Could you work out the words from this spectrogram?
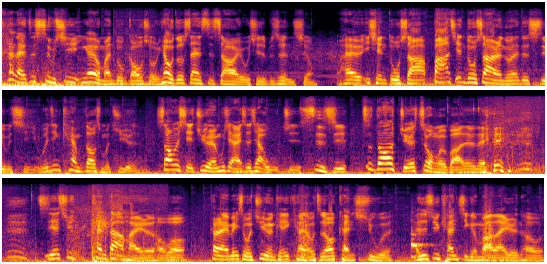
看来这服器应该有蛮多高手。你看我都三十四杀了，我其实不是很凶，我还有一千多杀、八千多杀人都在这服器，我已经看不到什么巨人。上面写巨人目前还剩下五只、四只，这都要绝种了吧？对不对？直接去看大海了，好不好？看来没什么巨人可以砍，我只好砍树了。还是去砍几个马来人好了。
